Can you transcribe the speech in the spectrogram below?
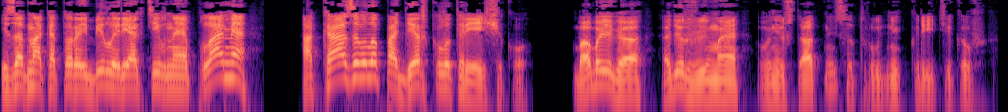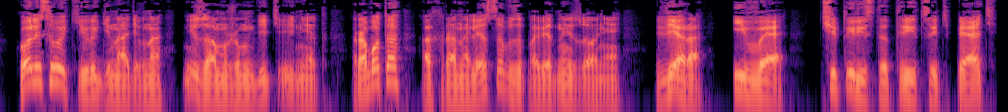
из одна которой било реактивное пламя, оказывала поддержку лотерейщику. Баба-Яга, одержимая, внештатный сотрудник критиков. Колесова Кира Геннадьевна, не замужем, детей нет. Работа — охрана леса в заповедной зоне. Вера ИВ 435,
